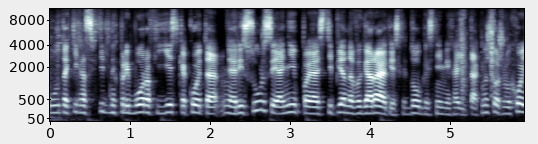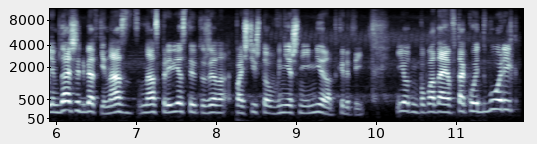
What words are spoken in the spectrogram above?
у таких осветительных приборов есть какой-то ресурс, и они постепенно выгорают, если долго с ними ходить. Так, ну что ж, выходим дальше, ребятки. Нас, нас приветствует уже почти что внешний мир открытый. И вот мы попадаем в такой дворик.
